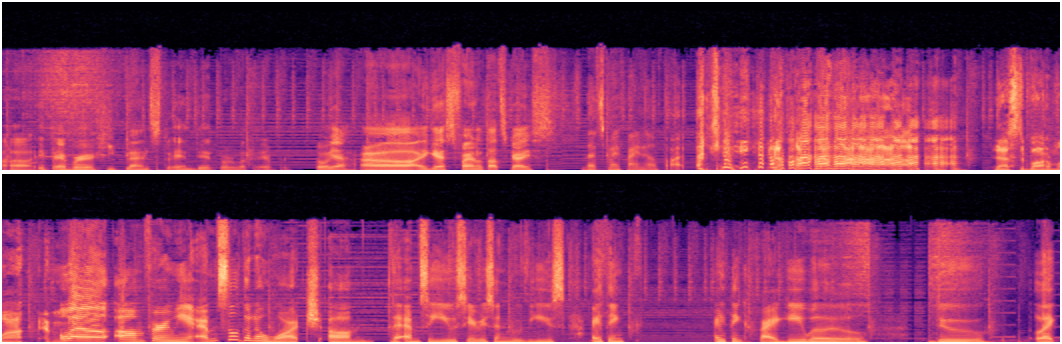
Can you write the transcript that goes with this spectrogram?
Uh, if ever he plans to end it or whatever. So yeah, uh, I guess final thoughts, guys. That's my final thought. That's the bottom line. well, um, for me, I'm still gonna watch um the MCU series and movies. I think, I think Feige will do like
